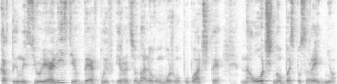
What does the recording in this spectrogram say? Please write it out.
картини сюрреалістів, де вплив ірраціонального ми можемо побачити наочно, безпосередньо.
